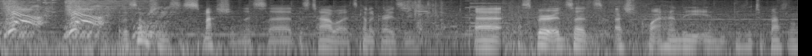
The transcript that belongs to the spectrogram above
But there's so much things to smash in this uh, this tower. It's kind of crazy. Uh, a spirit incense actually quite handy in the heat of battle.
